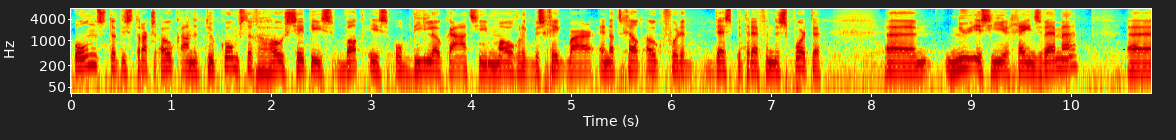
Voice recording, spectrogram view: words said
ons, dat is straks ook aan de toekomstige host cities. Wat is op die locatie mogelijk beschikbaar? En dat geldt ook voor de desbetreffende sporten. Uh, nu is hier geen zwemmen. Uh,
